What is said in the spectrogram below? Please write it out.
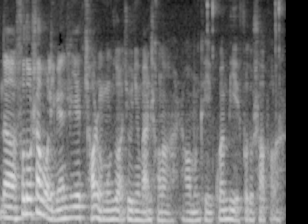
那 Photoshop 里面这些调整工作就已经完成了，然后我们可以关闭 Photoshop 了。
